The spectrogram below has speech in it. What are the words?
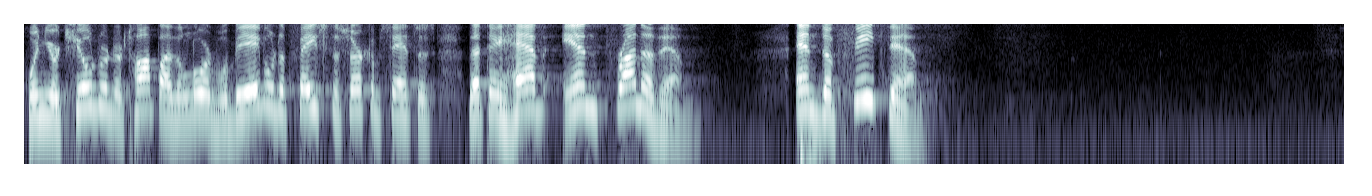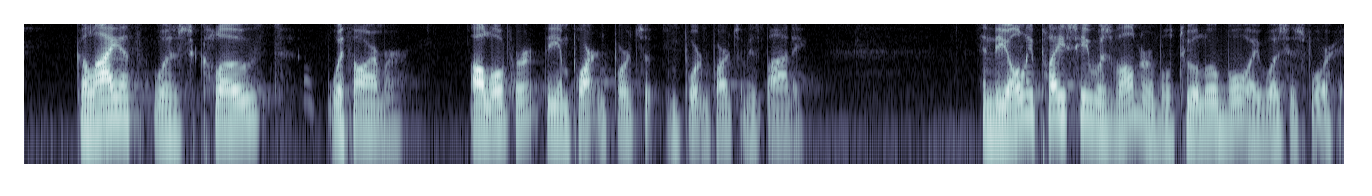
when your children are taught by the Lord, will be able to face the circumstances that they have in front of them and defeat them? Goliath was clothed with armor all over the important parts of, important parts of his body. And the only place he was vulnerable to a little boy was his forehead.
